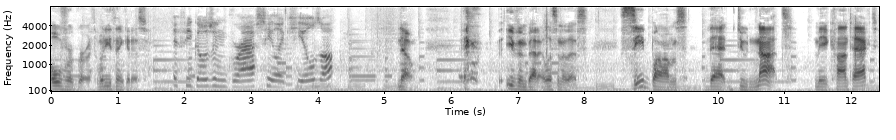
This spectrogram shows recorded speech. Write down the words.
overgrowth. What do you think it is? If he goes in grass, he like heals up. No. Even better. Listen to this. Seed bombs that do not make contact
